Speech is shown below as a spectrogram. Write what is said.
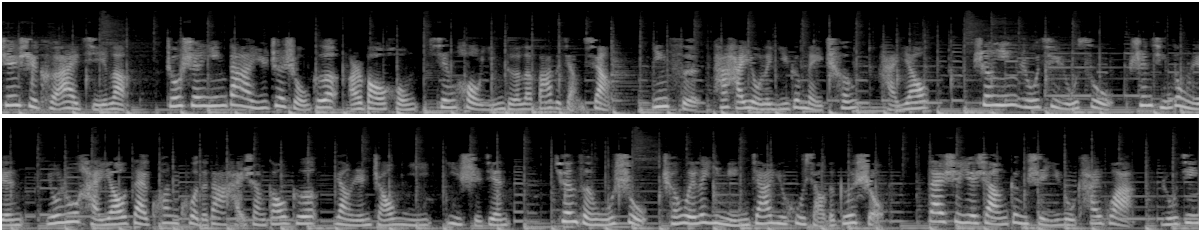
真是可爱极了。周深因《大鱼》这首歌而爆红，先后赢得了八个奖项，因此他还有了一个美称“海妖”。声音如泣如诉，深情动人，犹如海妖在宽阔的大海上高歌，让人着迷。一时间，圈粉无数，成为了一名家喻户晓的歌手，在事业上更是一路开挂。如今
